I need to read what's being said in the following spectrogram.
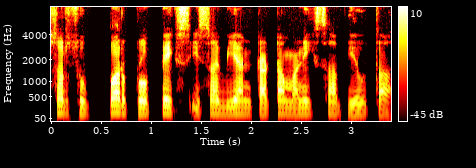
Sir super Profex Isabion Tata Manik साप घेऊता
